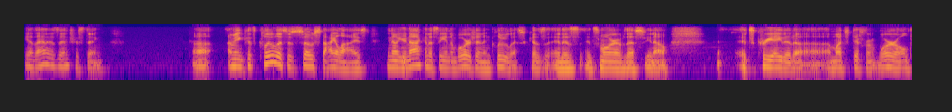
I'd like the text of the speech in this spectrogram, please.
Yeah, that is interesting. Uh, I mean, because Clueless is so stylized, you know, you're not going to see an abortion in Clueless because it is it's more of this, you know, it's created a, a much different world.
